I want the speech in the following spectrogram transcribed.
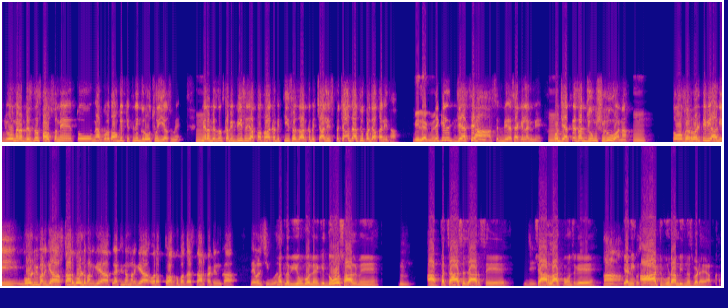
जो मेरा बिज़नेस था उस समय तो मैं आपको बताऊँ कि कितनी ग्रोथ हुई है उसमें। हम्म। मेरा बिज़नेस कभी बीस जाता था कभी तीस हज़ार कभी चालीस पचास हज़ार से ऊपर जाता नहीं था। बी लेग में। लेकिन जैसे हाँ सेकंड लेग में। हम्म। और जैसे सर जूम शुरू हुआ ना हम्म। तो फिर रॉयल्टी भी आ गई गोल्ड भी बन गया स्टार गोल्ड बन गया प्लेटिनम बन गया और अब तो आपको पता है स्टार प्लेटिनम का लेवल अचीव हुआ मतलब यूँ बोले कि दो साल में हम्म, आप पचास हज़ार से जी। चार लाख पहुँच गए हाँ यानी आठ गुना बिज़नेस बढ़ा है आपका।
